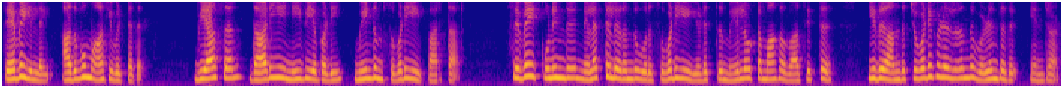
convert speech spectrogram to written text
தேவையில்லை. அதுவும் ஆகிவிட்டது. வியாசர் தாடியை நீவியபடி மீண்டும் சுவடியை பார்த்தார். சிவை குனிந்து நிலத்திலிருந்து ஒரு சுவடியை எடுத்து மேலோட்டமாக வாசித்து இது அந்த சுவடிகளிலிருந்து விழுந்தது என்றாள்.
